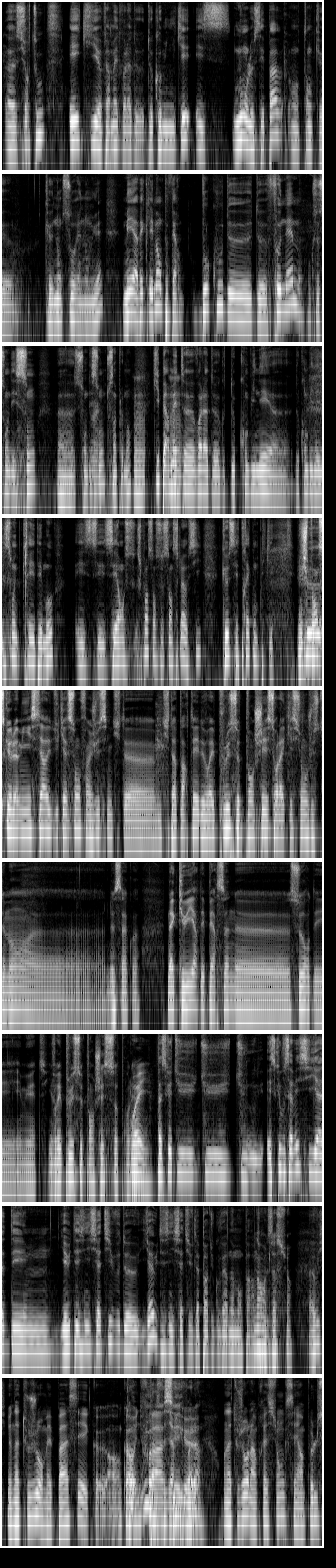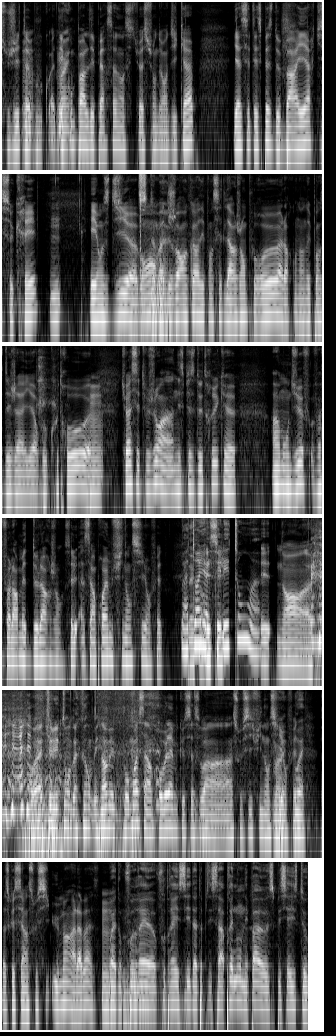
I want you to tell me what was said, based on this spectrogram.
euh, surtout, et qui permettent voilà de, communiquer. Et nous on le sait pas en tant que que non sourd et non muet, mais avec les mains on peut faire beaucoup de, de phonèmes, donc ce sont des sons, euh, sont des Ouais. sons tout simplement, Mm. qui permettent euh, voilà de, de combiner euh, de combiner des sons et de créer des mots. Et c'est, je pense en ce sens-là aussi que c'est très compliqué. Mais je... pense que le ministère de l'Éducation, enfin juste une petite, une petite aparté, devrait plus se pencher sur la question justement de ça, quoi. D'accueillir des personnes euh, sourdes et, et muettes. Il devrait plus se pencher sur ce problème. Oui. Parce que tu, tu, tu est-ce que vous savez s'il y a des, il y a eu des initiatives de, il y a eu des initiatives de la part du gouvernement par rapport Non, à ça bien sûr. Ah oui. Il y en a toujours, mais pas assez. que- encore Comme- une oui, fois, c'est-à-dire assez, que voilà. on a toujours l'impression que c'est un peu le sujet tabou. Quoi. Dès Ouais. qu'on parle des personnes en situation de handicap, il y a cette espèce de barrière qui se crée. Mm. Et on se dit, euh, bon, on va devoir encore dépenser de l'argent pour eux, alors qu'on en dépense déjà ailleurs beaucoup trop. Euh, Mm. Tu vois, c'est toujours un, espèce de truc. euh, Ah mon dieu, va falloir mettre de l'argent. C'est c'est un problème financier en fait. Bah, attends, il y a Et le c'est- téléthon. euh. Et non, euh, Ouais, Téléthon, d'accord, mais. non mais pour moi c'est un problème que ça soit un, un souci financier Ouais. en fait, Ouais. parce que c'est un souci humain à la base. Mm. Ouais, donc faudrait, euh, faudrait essayer d'adapter ça. Après, nous, on n'est pas euh, spécialiste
